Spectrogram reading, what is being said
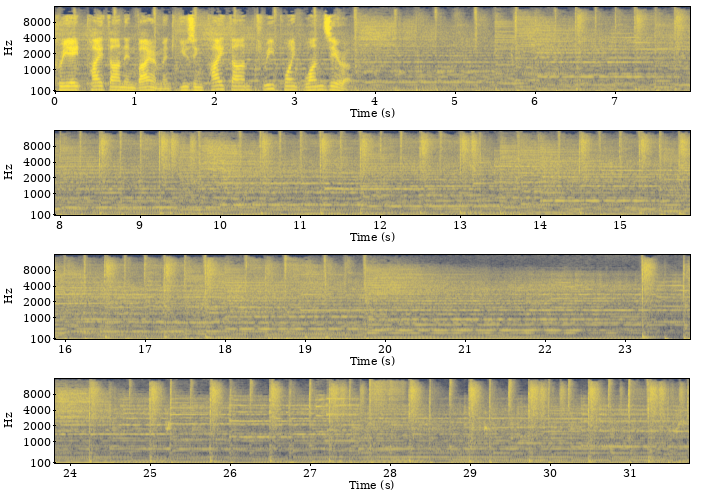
Create Python environment using Python 3.10.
